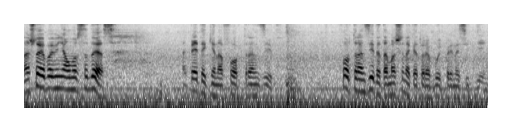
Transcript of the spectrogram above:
На что я поменял Mercedes? Опять-таки на Ford Transit. Ford Transit это машина, которая будет приносить деньги.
